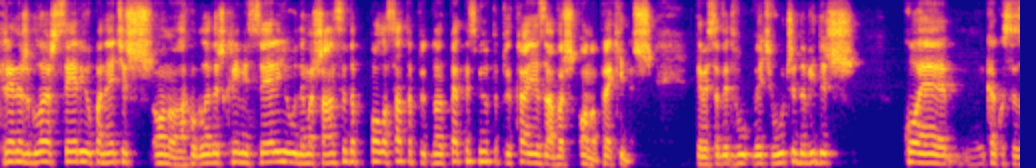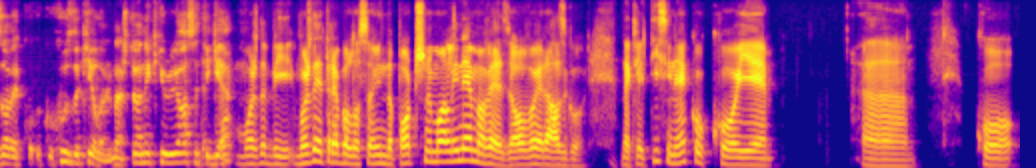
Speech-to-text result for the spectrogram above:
kreneš gledaš seriju pa nećeš, ono, ako gledaš krimi seriju, nema šanse da pola sata, pred, 15 minuta pred kraj je završ, ono, prekineš. Tebe sad već, vuče da vidiš ko je, kako se zove, who's the killer, znaš, to je onaj curiosity gap. Možda, bi, možda je trebalo sa ovim da počnemo, ali nema veze, ovo je razgovor. Dakle, ti si neko ko je, uh, ko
